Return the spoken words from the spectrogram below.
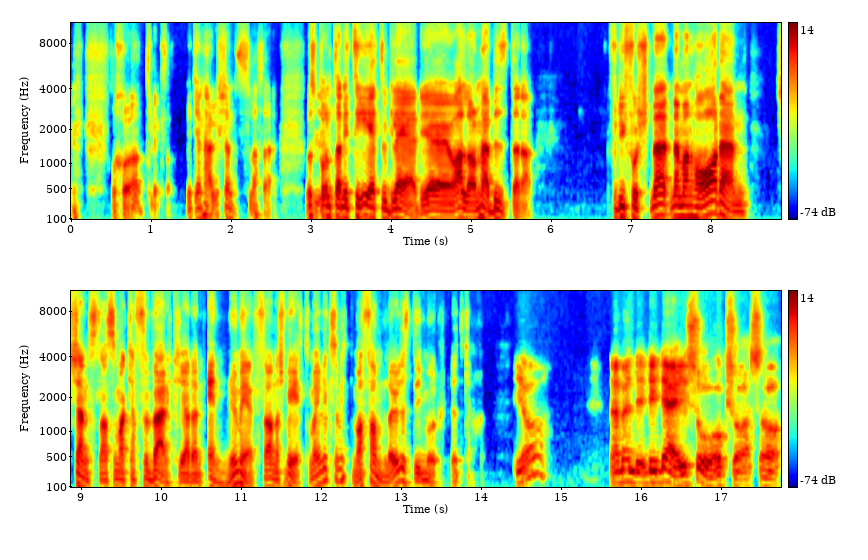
Vad skönt liksom. Vilken härlig känsla. Så här. Och mm. spontanitet och glädje och alla de här bitarna. För det är först när, när man har den känslan som man kan förverkliga den ännu mer. För annars vet man ju liksom inte. Man famlar ju lite i mörkret kanske. Ja. Nej, men det, det, det är ju så också. Alltså,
